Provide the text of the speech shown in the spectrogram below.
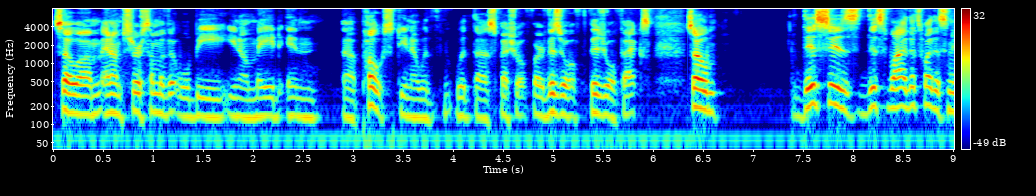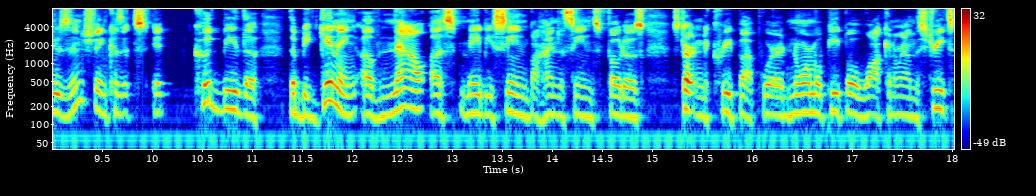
So um and i'm sure some of it will be you know made in uh, post you know with with uh, special or visual visual effects. So this is this why that's why this news is interesting because it's it could be the the beginning of now us maybe seeing behind the scenes photos starting to creep up where normal people walking around the streets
